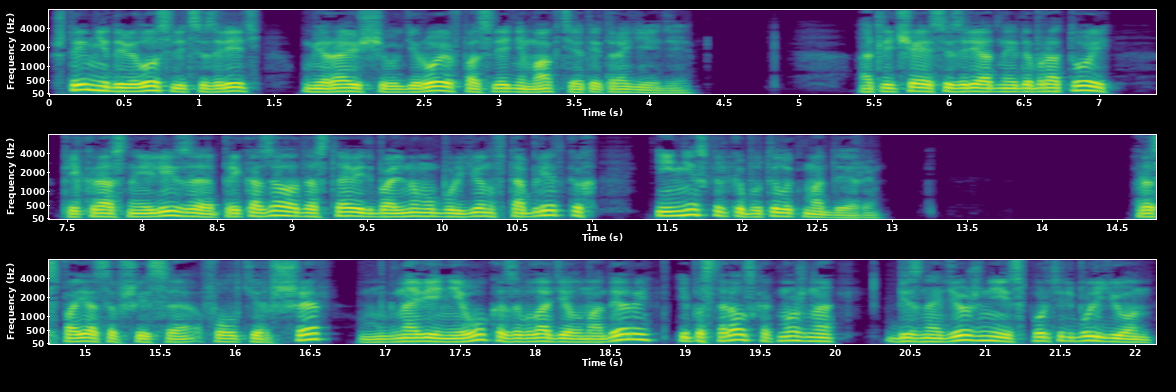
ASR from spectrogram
что им не довелось лицезреть умирающего героя в последнем акте этой трагедии. Отличаясь изрядной добротой, прекрасная Элиза приказала доставить больному бульон в таблетках и несколько бутылок Мадеры. Распоясавшийся Фолкершер в мгновение ока завладел Мадерой и постарался как можно безнадежнее испортить бульон,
